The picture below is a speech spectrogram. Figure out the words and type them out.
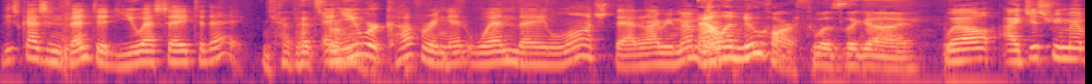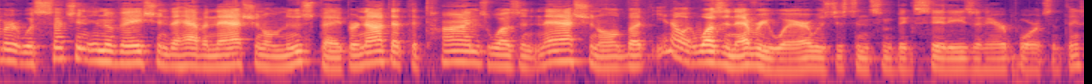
these guys invented USA Today, Yeah, that's and right. you were covering it when they launched that. And I remember Allen Neuharth was the guy. Well, I just remember it was such an innovation to have a national newspaper. Not that the Times wasn't national, but you know, it wasn't everywhere. It was just in some big cities and airports and things.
